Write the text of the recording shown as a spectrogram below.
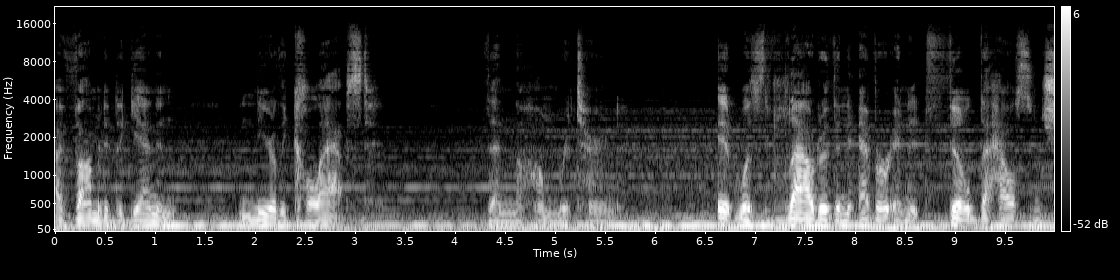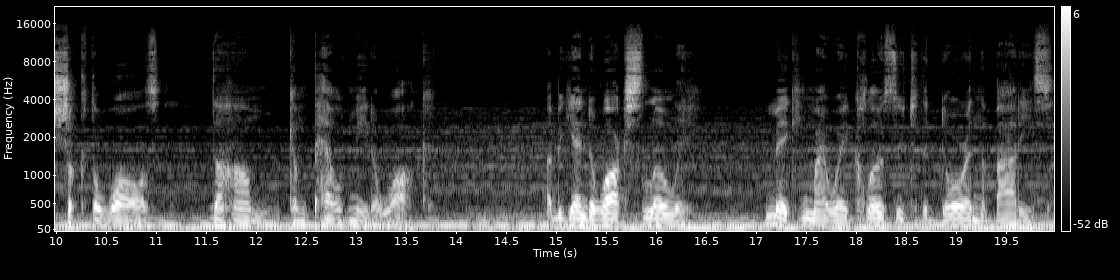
I vomited again and nearly collapsed. Then the hum returned. It was louder than ever and it filled the house and shook the walls. The hum compelled me to walk. I began to walk slowly, making my way closer to the door and the bodies.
